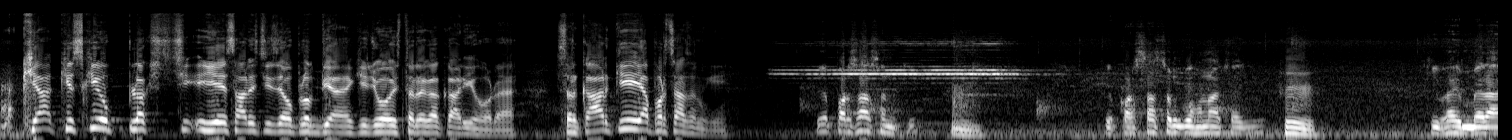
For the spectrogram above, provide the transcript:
क्या किसकी उपलक्ष ये सारी चीज़ें उपलब्धियाँ हैं कि जो इस तरह का कार्य हो रहा है? सरकार की या प्रशासन की? ये प्रशासन की। ये प्रशासन को होना चाहिए। कि भाई मेरा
